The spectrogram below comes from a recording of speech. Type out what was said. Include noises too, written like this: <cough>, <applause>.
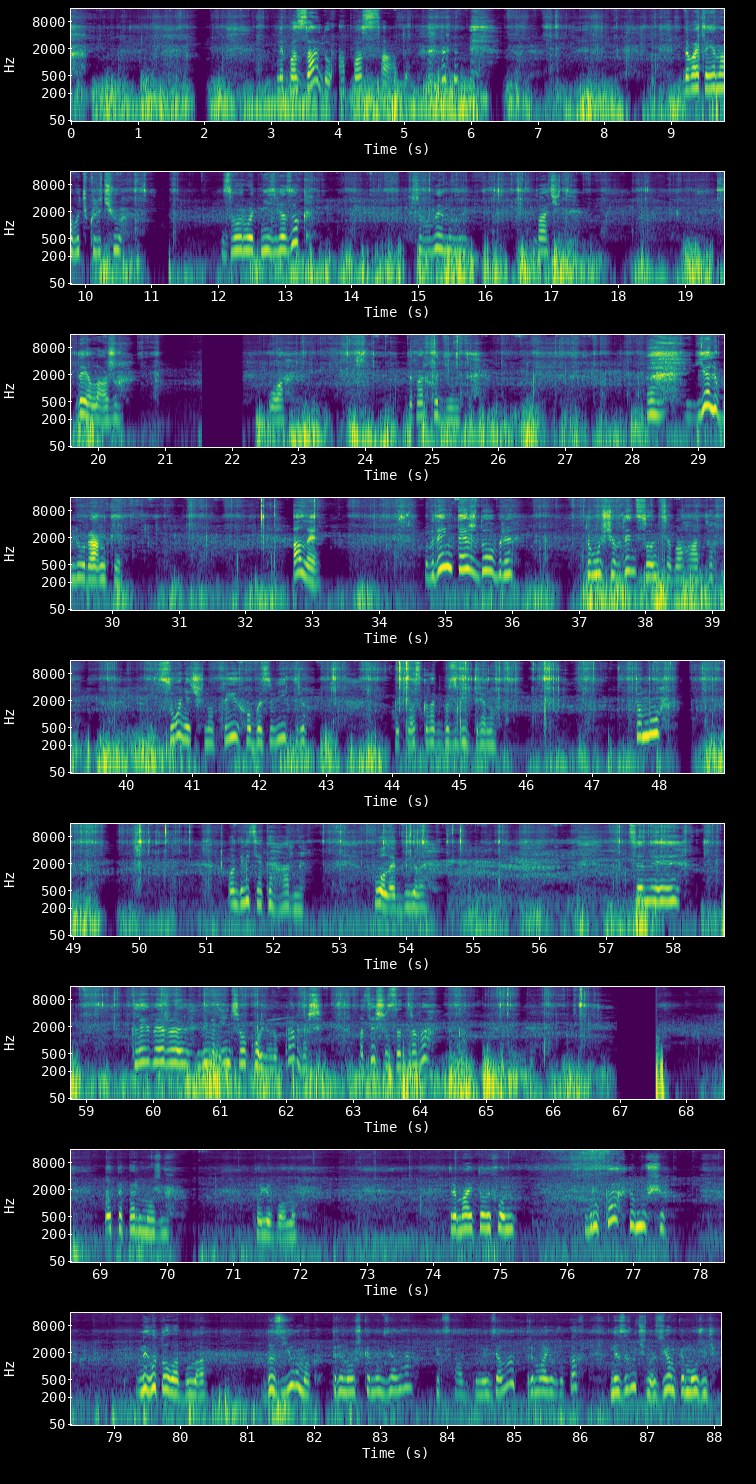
Не позаду, а посаду. Давайте я, мабуть, включу зворотній зв'язок, щоб ви могли бачити, де я лажу. О, тепер ходімте. Я люблю ранки. Але вдень теж добре, тому що вдень сонця багато. Сонячно, тихо, без вітрю. Хотіла сказати безвітряно. Тому Он дивіться, яке гарне поле біле. Це не клевер, він іншого кольору, правда ж? А це що за трава така? От тепер можна по-любому. Тримаю телефон в руках, тому що не готова була до зйомок. Три ножки не взяла, підставку не взяла, тримаю в руках. Незручно, зйомки можуть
